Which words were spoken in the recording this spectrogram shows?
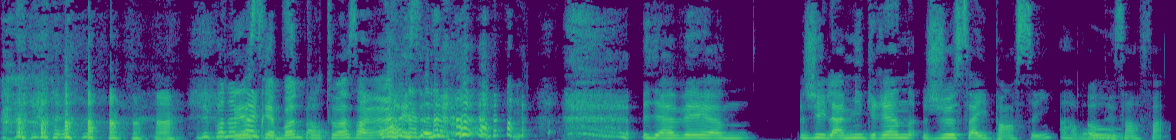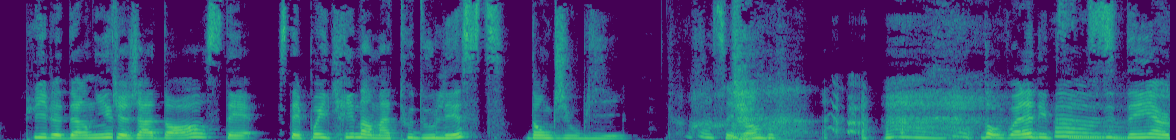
Dépendamment Elle serait bonne pour toi, Sarah. Ouais, celle-là. Il y avait euh, j'ai la migraine juste à y penser, à avoir Oh. des enfants. Puis le dernier que j'adore, c'était c'était pas écrit dans ma to-do list, donc j'ai oublié. Ah, c'est bon. Donc voilà des petites Ah. idées un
